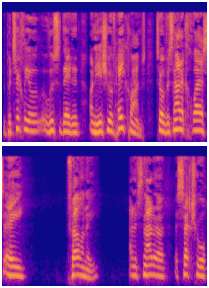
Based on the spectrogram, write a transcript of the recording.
you particularly elucidated on the issue of hate crimes. So if it's not a Class A felony and it's not a, a sexual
